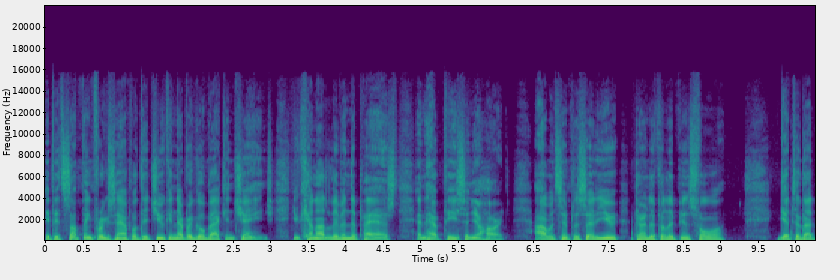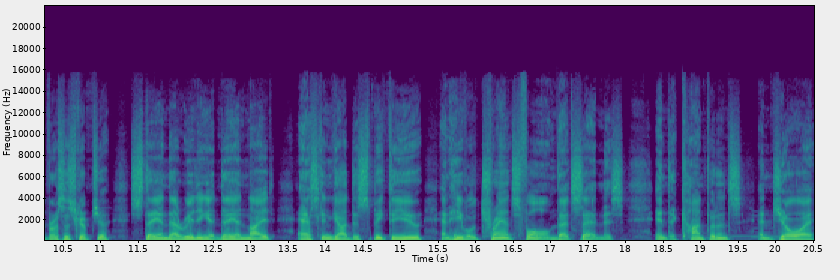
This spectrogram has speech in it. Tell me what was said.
If it's something, for example, that you can never go back and change, you cannot live in the past and have peace in your heart, I would simply say to you, turn to Philippians 4, Get to that verse of scripture, stay in that reading it day and night, asking God to speak to you, and He will transform that sadness into confidence and joy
